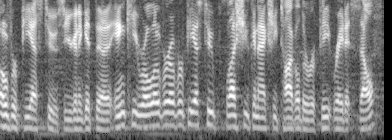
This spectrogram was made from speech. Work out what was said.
over PS2. So you're going to get the in key rollover over PS2, plus you can actually toggle the repeat rate itself.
